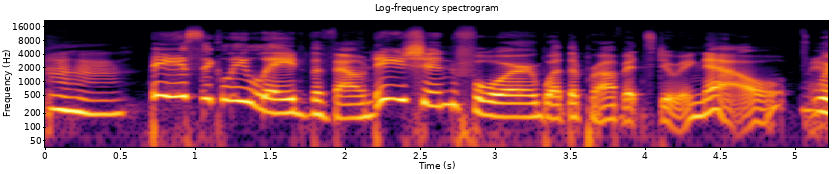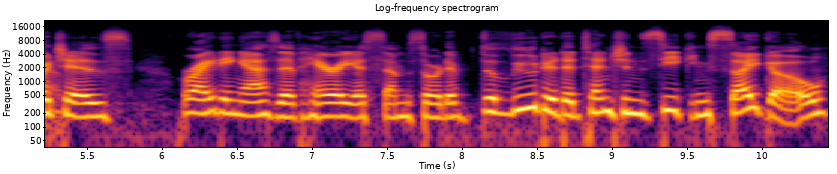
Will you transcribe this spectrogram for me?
Mm-hmm. basically laid the foundation for what the prophet's doing now, which is writing as if Harry is some sort of deluded attention seeking psycho.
